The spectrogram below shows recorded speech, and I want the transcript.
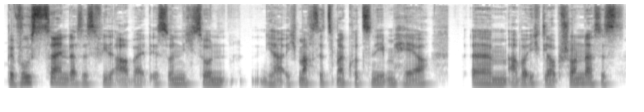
bewusst sein, dass es viel Arbeit ist und nicht so ein, ja, ich mache es jetzt mal kurz nebenher. Ähm, aber ich glaube schon, dass es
